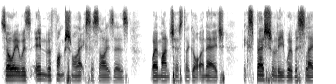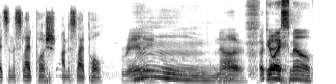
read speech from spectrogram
So it was in the functional exercises where Manchester got an edge, especially with the sleds and the sled push and the sled pull. really? Hmm. No. Okay. Do I smell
